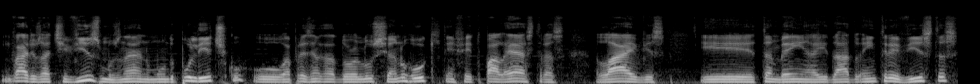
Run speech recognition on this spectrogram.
em vários ativismos né, no mundo político. O apresentador Luciano Huck tem feito palestras, lives e também aí dado entrevistas.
